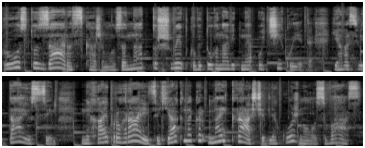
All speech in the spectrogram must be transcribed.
Просто зараз, скажемо, занадто швидко, ви того навіть не очікуєте. Я вас вітаю з цим. Нехай програється як найкраще для кожного з вас.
